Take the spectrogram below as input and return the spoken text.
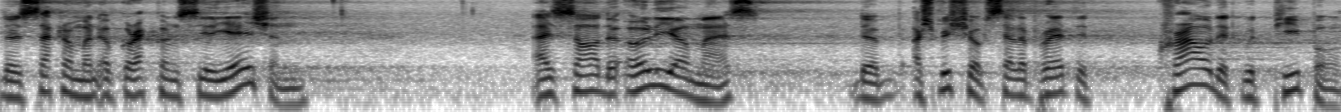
the sacrament of reconciliation. I saw the earlier Mass, the Archbishop celebrated, crowded with people.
